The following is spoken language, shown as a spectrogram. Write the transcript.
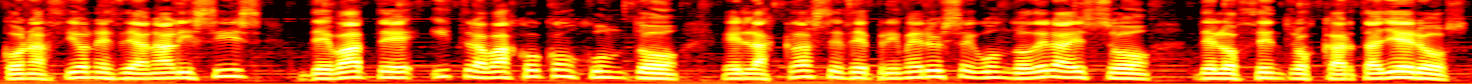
con acciones de análisis, debate y trabajo conjunto en las clases de primero y segundo de la ESO de los centros cartalleros.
